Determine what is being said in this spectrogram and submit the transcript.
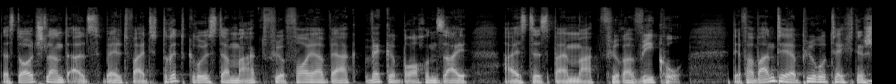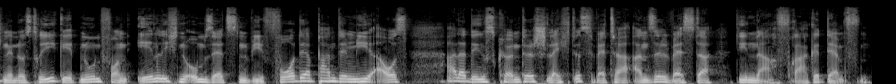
dass Deutschland als weltweit drittgrößter Markt für Feuerwerk weggebrochen sei, heißt es beim Marktführer Weco. Der Verband der pyrotechnischen Industrie geht nun von ähnlichen Umsätzen wie vor der Pandemie aus, allerdings könnte schlechtes Wetter an Silvester die Nachfrage dämpfen.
